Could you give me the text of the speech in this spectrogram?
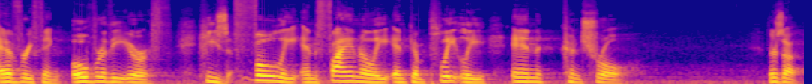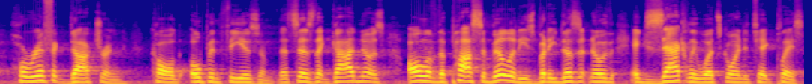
everything over the earth. He's fully and finally and completely in control. There's a horrific doctrine called open theism that says that God knows all of the possibilities, but he doesn't know exactly what's going to take place.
